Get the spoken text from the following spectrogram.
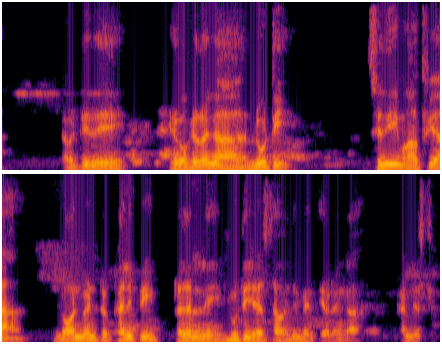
కాబట్టి ఇది ఇది ఒక విధంగా లూటీ. సినీ మాఫియా గవర్నమెంట్ కలిపి ప్రజల్ని డ్యూటీ చేస్తామని మేము తీవ్రంగా ఖండిస్తాం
